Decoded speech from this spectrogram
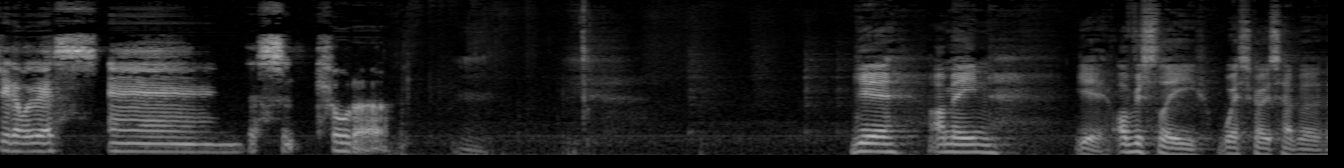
GWS and the St Kilda. Yeah, I mean, yeah, obviously West Coast have a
